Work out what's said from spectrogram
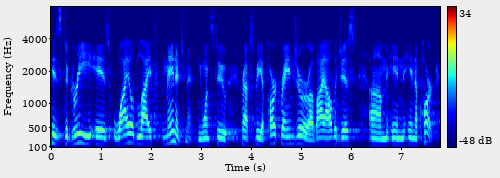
His degree is wildlife management. He wants to perhaps be a park ranger or a biologist um, in, in a park.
